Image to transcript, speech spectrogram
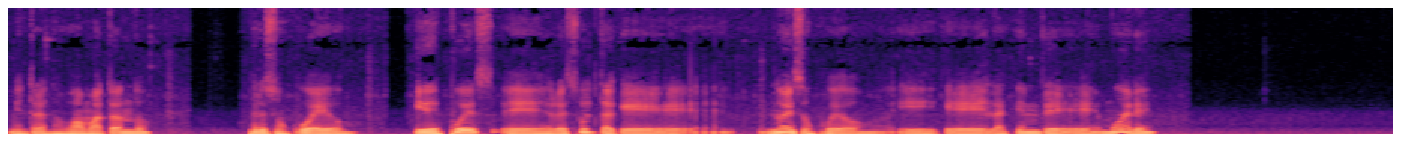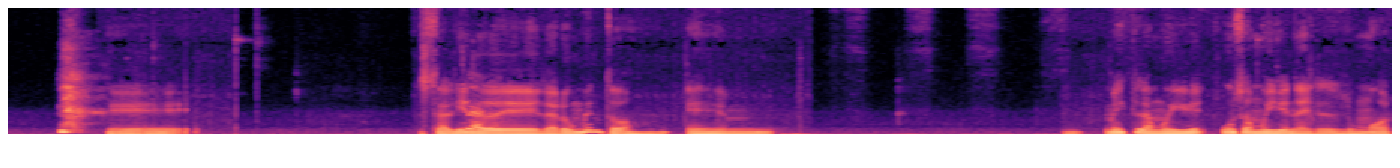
mientras nos va matando. Pero es un juego. Y después eh, resulta que no es un juego y que la gente muere. Eh, saliendo Claro. del argumento, em, mezcla muy bien, usa muy bien el humor.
